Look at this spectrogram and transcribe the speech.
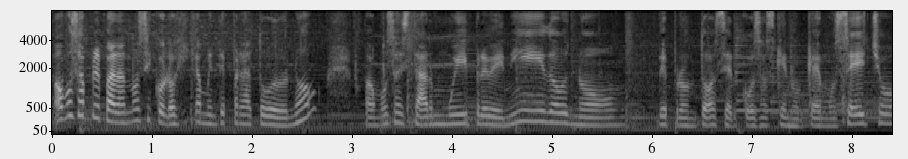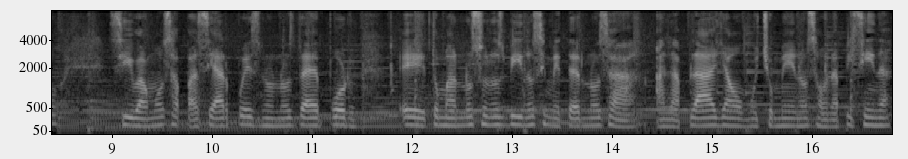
Vamos a prepararnos psicológicamente para todo, ¿no? Vamos a estar muy prevenidos, no de pronto hacer cosas que nunca hemos hecho. Si vamos a pasear, pues no nos da por eh, tomarnos unos vinos y meternos a, a, la playa o mucho menos a una piscina.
